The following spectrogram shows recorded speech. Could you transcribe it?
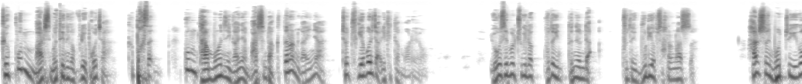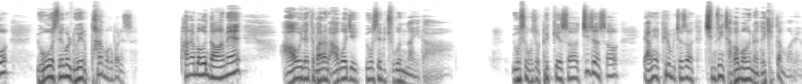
그 꿈 말씀 어떻게 되는가 우리가 보자. 그 박사 꿈 다 무너지는 거 아니야. 말씀 다 떠나는 거 아니냐. 저 죽여버리자 이렇게 했단 말이에요. 요셉을 죽이려고 구덩이 던졌는데 구덩이 물이 없어 살아났어. 할수 없이 못 죽이고 요셉을 노예로 팔아먹어 버렸어요. 팔아먹은 다음에 아버지한테 말하면 아버지 요셉이 죽었나이다. 요셉 옷을 벗겨서 찢어서 양의 피를 묻혀서 짐승이 잡아먹었나이다 이렇게 했단 말이에요.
